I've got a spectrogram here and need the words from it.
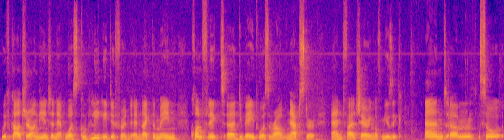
with culture on the internet was completely different. And like the main conflict uh, debate was around Napster and file sharing of music. And um, so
